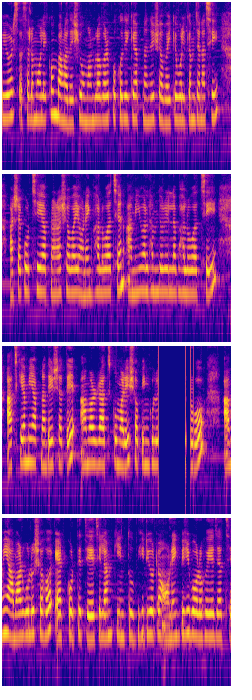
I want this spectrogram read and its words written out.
ভিউয়ার্স, আসসালামু আলাইকুম। বাংলাদেশি ওমান ব্লগার পক্ষ থেকে আপনাদের সবাইকে ওয়েলকাম জানাচ্ছি। আশা করছি আপনারা সবাই অনেক ভালো আছেন, আমিও আলহামদুলিল্লাহ ভালো আছি। আজকে আমি আপনাদের সাথে আমার রাজকুমারের শপিংগুলো করব। আমি আমারগুলো সহ অ্যাড করতে চেয়েছিলাম, কিন্তু ভিডিওটা অনেক বেশি বড় হয়ে যাচ্ছে,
